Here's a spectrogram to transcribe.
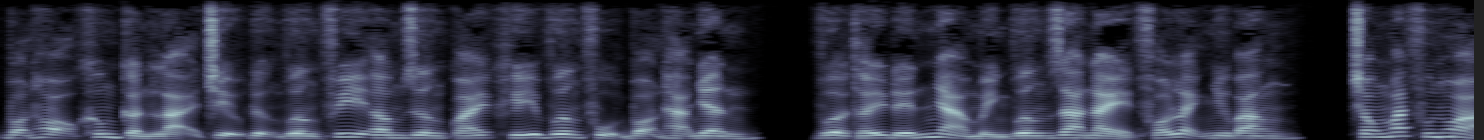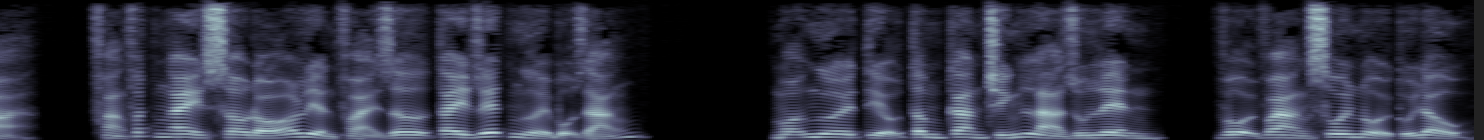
bọn họ không cần lại chịu đựng vương phi âm dương quái khí vương phủ bọn hạ nhân, vừa thấy đến nhà mình vương gia này phó lệnh như băng, trong mắt phun hỏa, phảng phất ngay sau đó liền phải giơ tay giết người bộ dáng. Mọi người tiểu tâm can chính là run lên, vội vàng sôi nổi cúi đầu,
